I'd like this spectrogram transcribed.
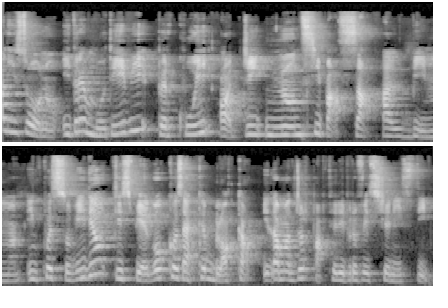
quali sono i tre motivi per cui oggi non si passa al BIM. In questo video ti spiego cos'è che blocca la maggior parte dei professionisti.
